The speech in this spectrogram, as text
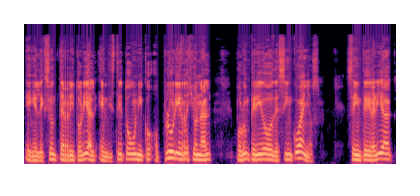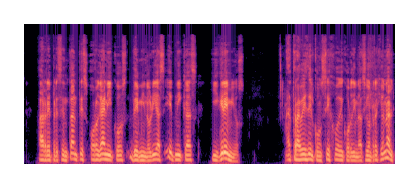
en elección territorial en distrito único o pluriregional por un periodo de cinco años. Se integraría a representantes orgánicos de minorías étnicas y gremios a través del Consejo de Coordinación Regional.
